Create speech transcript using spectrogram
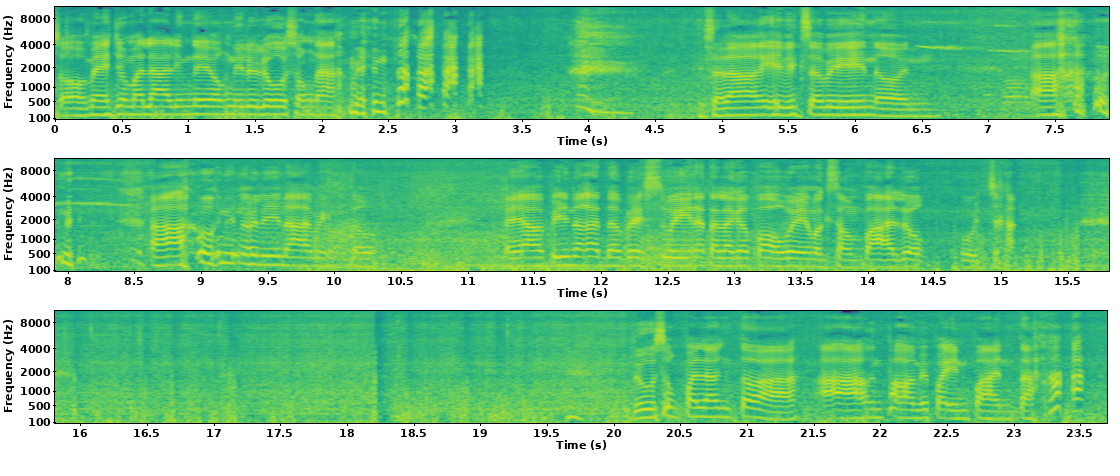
So medyo malalim na yung nilulusong namin. Isa lang ang ibig sabihin nun. Aahonin, aahonin uli namin to. Kaya pinaka the best way na talaga pa uwi magsampalok. Pucha. Lusong pa lang to ha. Aahon pa kami pa infanta.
